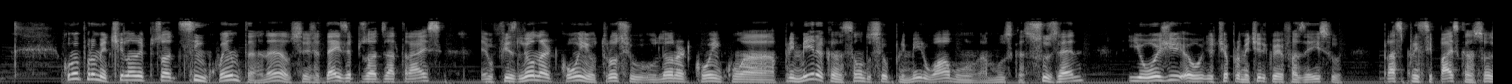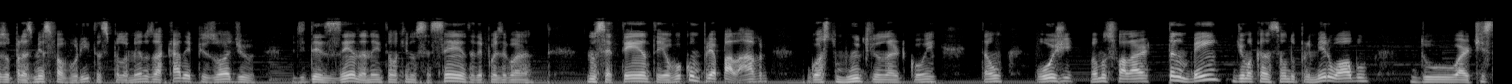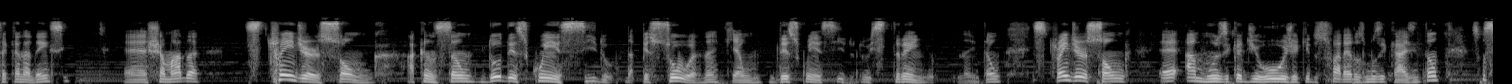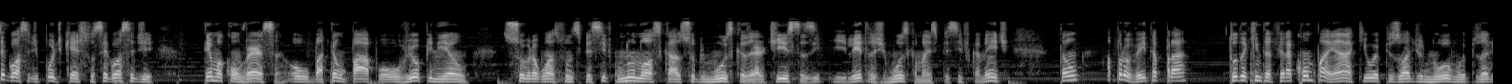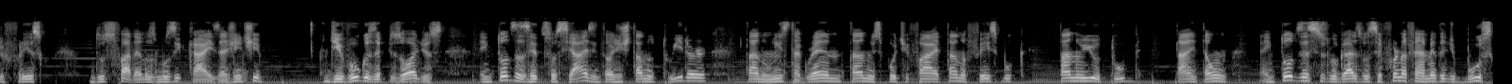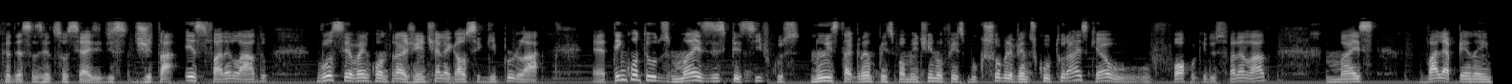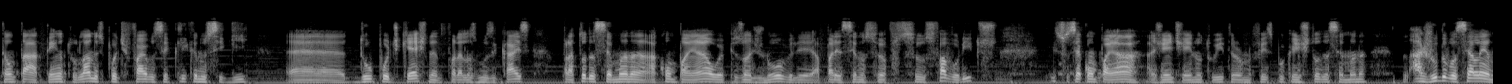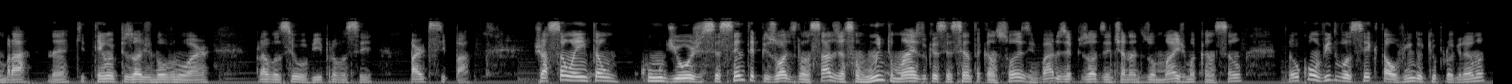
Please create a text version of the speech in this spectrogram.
Como eu prometi lá no episódio 50, né, ou seja, 10 episódios atrás, eu fiz Leonard Cohen, eu trouxe o Leonard Cohen com a primeira canção do seu primeiro álbum, a música Suzanne, e hoje eu, eu tinha prometido que eu ia fazer isso para as principais canções, ou para as minhas favoritas, pelo menos a cada episódio de dezena, né? Então aqui no 60, depois agora no 70, e eu vou cumprir a palavra. Gosto muito de Leonard Cohen. Então, hoje vamos falar também de uma canção do primeiro álbum do artista canadense, é, chamada Stranger Song, a canção do desconhecido, da pessoa, né, que é um desconhecido, do estranho. Né? Então, Stranger Song é a música de hoje aqui dos farelos musicais. Então, se você gosta de podcast, se você gosta de ter uma conversa, ou bater um papo, ou ouvir opinião sobre algum assunto específico, no nosso caso sobre músicas, artistas e, e letras de música mais especificamente, então aproveita para toda quinta-feira acompanhar aqui o episódio novo, o episódio fresco dos farelos musicais. A gente divulga os episódios em todas as redes sociais, então a gente está no Twitter, está no Instagram, está no Spotify, está no Facebook, está no YouTube, tá? Então, em todos esses lugares, se você for na ferramenta de busca dessas redes sociais e digitar esfarelado, você vai encontrar a gente, é legal seguir por lá. É, tem conteúdos mais específicos no Instagram, principalmente e no Facebook, sobre eventos culturais, que é o, o foco aqui do esfarelado, mas Vale a pena então estar tá atento. Lá no Spotify você clica no seguir é, do podcast, né, do Farelas Musicais, para toda semana acompanhar o episódio novo, ele aparecer nos seus favoritos. Se você acompanhar a gente aí no Twitter ou no Facebook, a gente toda semana ajuda você a lembrar né, que tem um episódio novo no ar para você ouvir, para você participar. Já são aí, então com o de hoje 60 episódios lançados, já são muito mais do que 60 canções, em vários episódios a gente analisou mais de uma canção. Então eu convido você que está ouvindo aqui o programa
